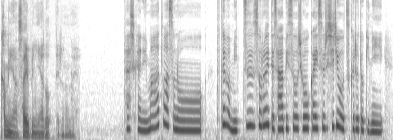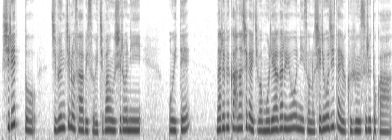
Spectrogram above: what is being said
神は細部に宿ってるので。確かに。まああとはその例えば3つ揃えてサービスを紹介する資料を作るときにしれっと自分ちのサービスを一番後ろに置いてなるべく話が一番盛り上がるようにその資料自体を工夫するとか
